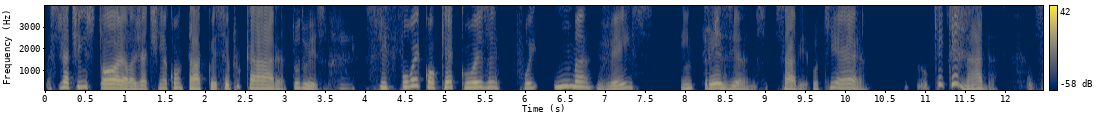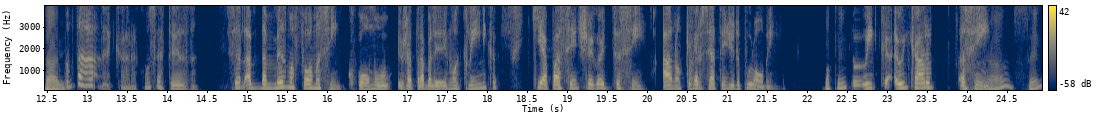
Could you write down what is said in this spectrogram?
Mas já tinha história, ela já tinha contato com esse outro cara, tudo isso. Uhum. Se foi qualquer coisa, foi uma vez em 13 anos, sabe? O que é? O que, que é nada? sabe? Nada, cara, com certeza. É da mesma forma, assim, como eu já trabalhei numa clínica, que a paciente chegou e disse assim: Ah, não quero ser atendida por homem. Ok. Eu, encaro, eu encaro assim, não, sim,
